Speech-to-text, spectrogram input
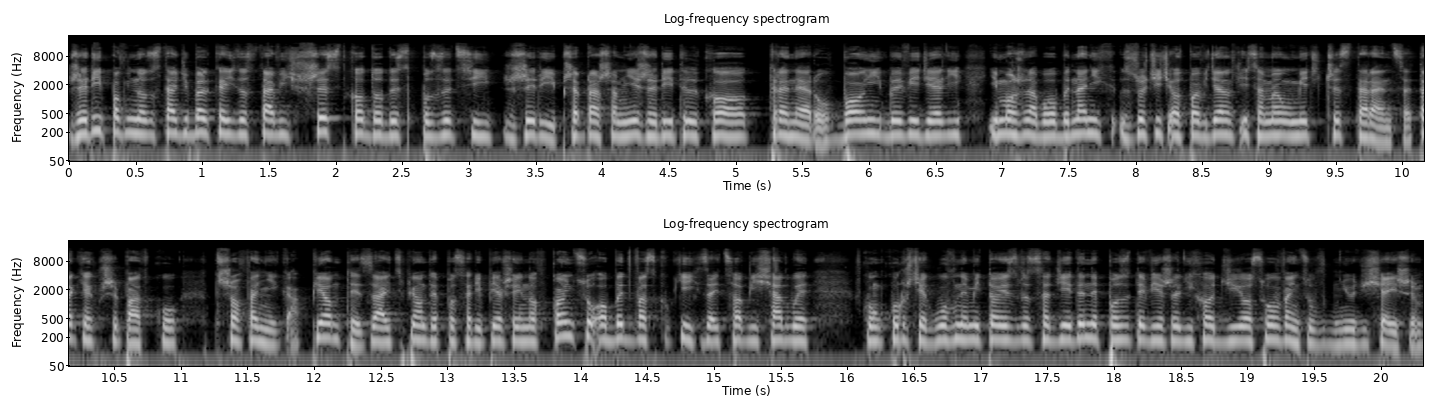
Jury powinno zostawić belkę i zostawić wszystko do dyspozycji jury. Przepraszam, nie jury, tylko trenerów, bo oni by wiedzieli i można byłoby na nich zrzucić odpowiedzialność i samemu mieć czyste ręce. Tak jak w przypadku Trzofenika. Piąty Zajc, piąty po serii pierwszej. No w końcu obydwa skoki Zajcowi siadły w konkursie głównym i to jest w zasadzie jedyny pozytyw, jeżeli chodzi o Słoweńców w dniu dzisiejszym.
